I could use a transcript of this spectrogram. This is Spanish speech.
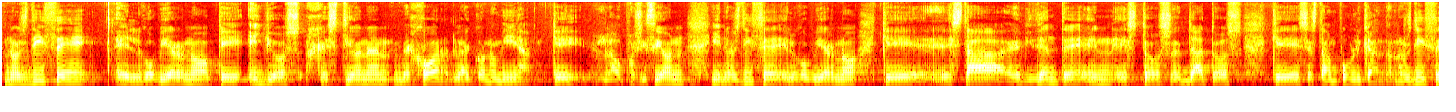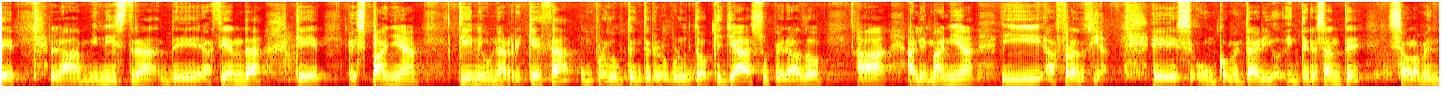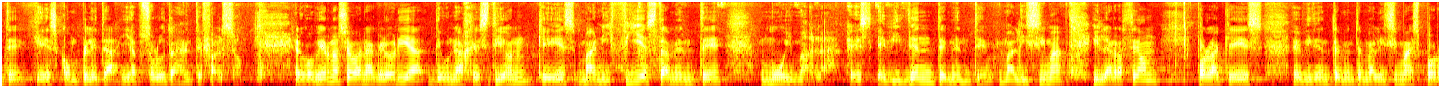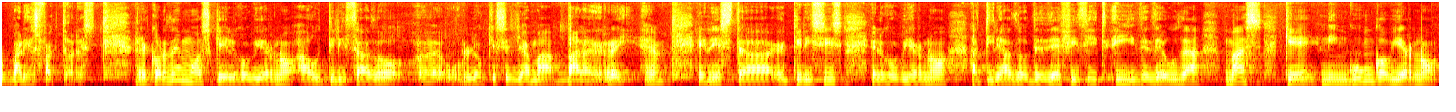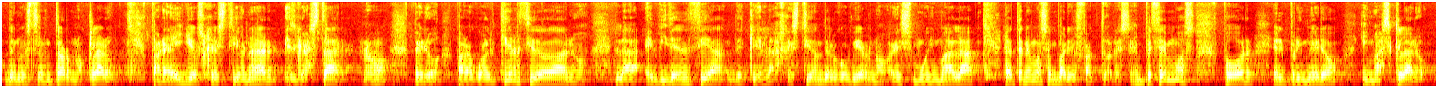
Nos dice el gobierno que ellos gestionan mejor la economía que la oposición y nos dice el gobierno que está evidente en estos datos que se están publicando. Nos dice la ministra de Hacienda que España tiene una riqueza, un Producto Interior Bruto que ya ha superado a Alemania y a Francia. Es un comentario interesante, solamente que es completa y absolutamente falso. El gobierno se vanagloria de una gestión que es muy mala, es evidentemente malísima y la razón por la que es evidentemente malísima es por varios factores. Recordemos que el gobierno ha utilizado eh, lo que se llama bala de rey. ¿eh? En esta crisis el gobierno ha tirado de déficit y de deuda más que ningún gobierno de nuestro entorno. Claro, para ellos gestionar es gastar, ¿no? pero para cualquier ciudadano la evidencia de que la gestión del gobierno es muy mala la tenemos en varios factores. Empecemos por el primero y más claro,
